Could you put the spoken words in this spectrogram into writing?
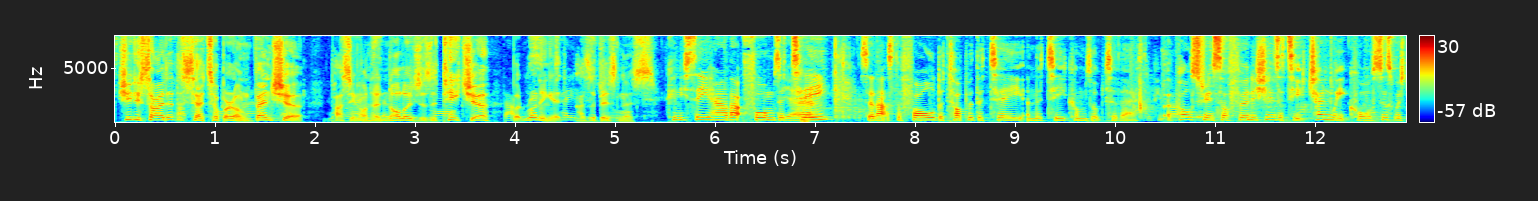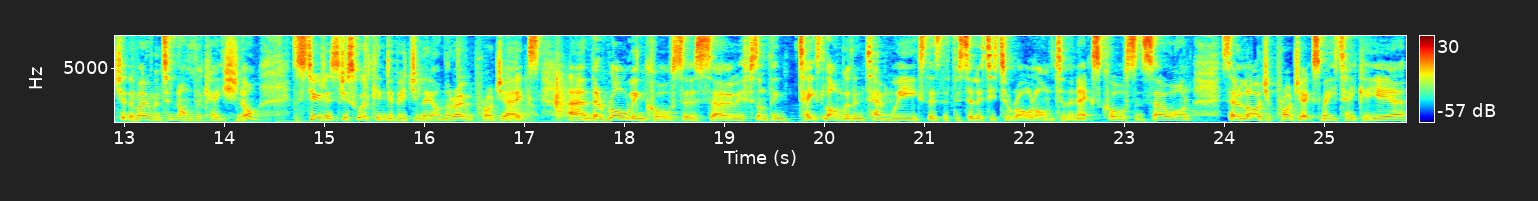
she decided to set up her own venture, passing on her knowledge as a teacher but running it as a business. Can you see how that forms a Yeah. T? So that's the fold, the top of the T, and the T comes up to there. Upholstery and soft furnishings, I teach 10-week courses, which at the moment are non-vocational. Students just work individually on their own projects, and they're rolling courses, so if something takes longer than 10 weeks, there's the facility to roll on to the next course and so on. So larger projects may take a year,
